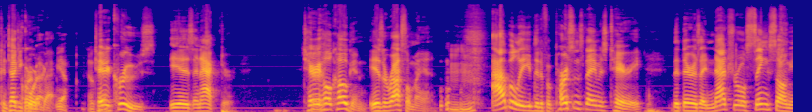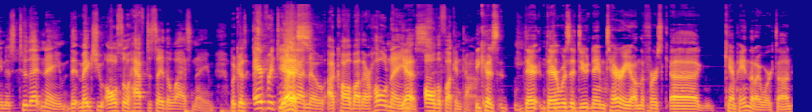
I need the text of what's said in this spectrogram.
Kentucky quarterback. Yeah. okay. Terry Crews is an actor. Terry Hulk Hogan is a wrestleman. I believe that if a person's name is Terry, that there is a natural sing-songiness to that name that makes you also have to say the last name. Because every Terry Yes. I know, I call by their whole name Yes. all the fucking time. because there there was a dude named Terry on the first uh, campaign that I worked on,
